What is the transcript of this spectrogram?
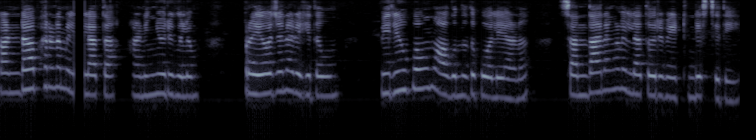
കണ്ടാഭരണമില്ലാത്ത അണിഞ്ഞൊരുങ്ങലും പ്രയോജനരഹിതവും വിരൂപവുമാകുന്നത് പോലെയാണ് സന്താനങ്ങളില്ലാത്ത ഒരു വീട്ടിന്റെ സ്ഥിതി.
